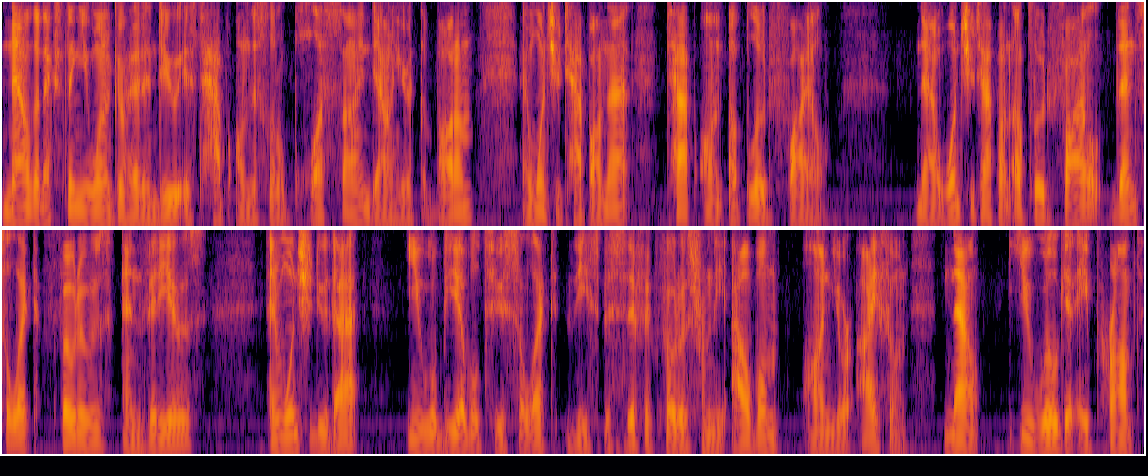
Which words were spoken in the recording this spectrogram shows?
Now the next thing you want to go ahead and do is tap on this little plus sign down here at the bottom and once you tap on that, tap on upload file now, once you tap on upload file, then select photos and videos. And once you do that, you will be able to select the specific photos from the album on your iPhone. Now, you will get a prompt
